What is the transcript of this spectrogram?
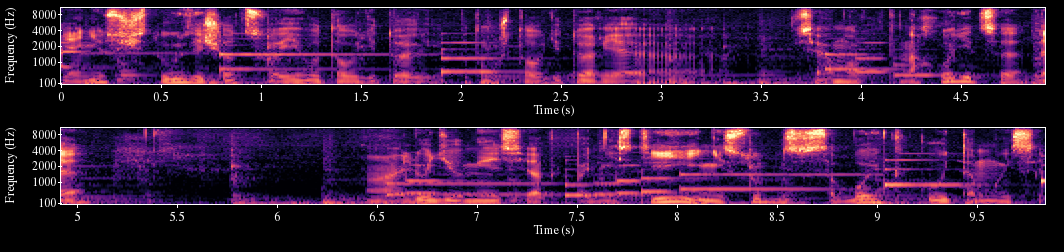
и они существуют за счет своей вот аудитории, потому что аудитория э, все равно как-то находится, да, а, люди умеют себя преподнести и несут за собой какую-то мысль.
